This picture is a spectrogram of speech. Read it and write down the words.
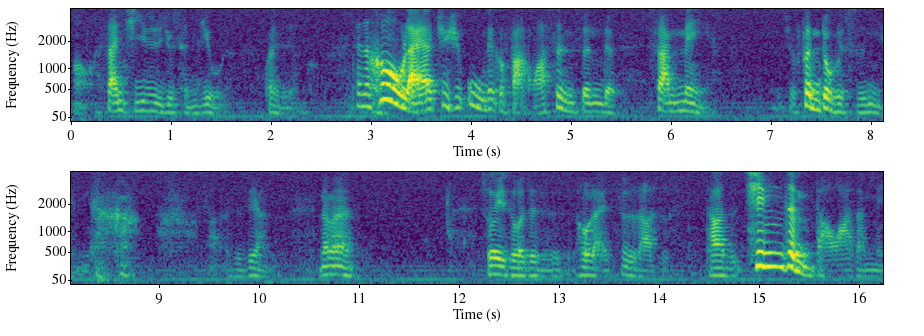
啊三七日就成就了脍炙人口。但是后来啊，继续悟那个法华甚深的三昧，就奋斗了十年。你看，啊，是这样的。那么，所以说这是后来智大师，他是亲证法华三昧。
